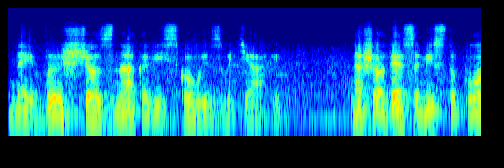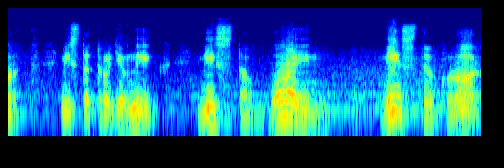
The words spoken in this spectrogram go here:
найвища ознака військової звитяги. Наша Одеса місто порт, місто трудівник, місто воїн, місто курорт.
